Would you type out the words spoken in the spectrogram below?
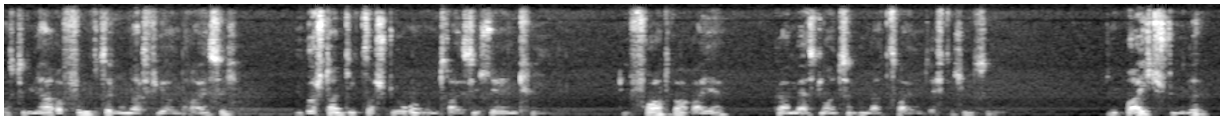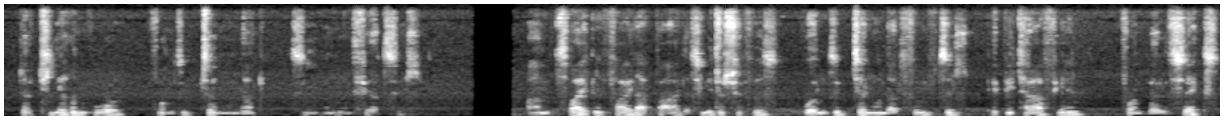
aus dem Jahre 1534 überstand die Zerstörung im Dreißigjährigen Krieg. Die vordere Reihe kam erst 1962 hinzu. Die Beichtstühle datieren wohl von 1747. Am zweiten Pfeilerpaar des Mittelschiffes wurden 1750 Epitaphien von Welf 6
